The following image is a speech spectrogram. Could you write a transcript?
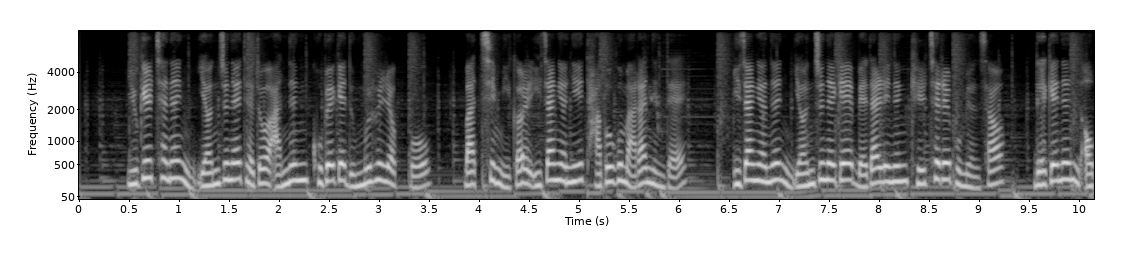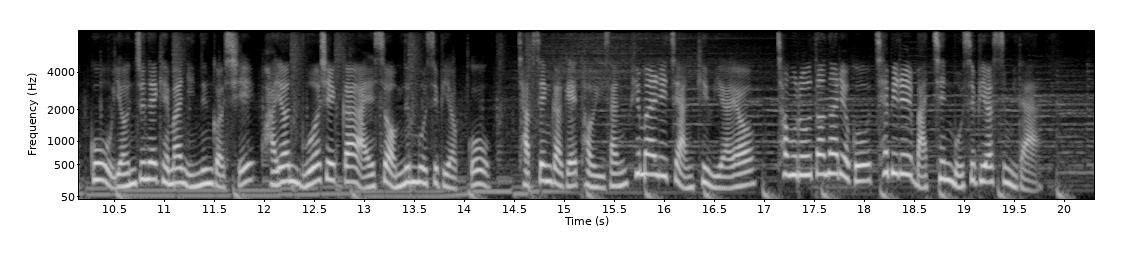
6일차는 연준에 대도 않는 고백에 눈물 흘렸고 마침 이걸 이장현이 다 보고 말았는데 이장현은 연준에게 매달리는 길체를 보면서 내게는 없고 연준에게만 있는 것이 과연 무엇일까 알 수 없는 모습이었고 잡생각에 더 이상 휘말리지 않기 위하여 청으로 떠나려고 채비를 마친 모습이었습니다.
